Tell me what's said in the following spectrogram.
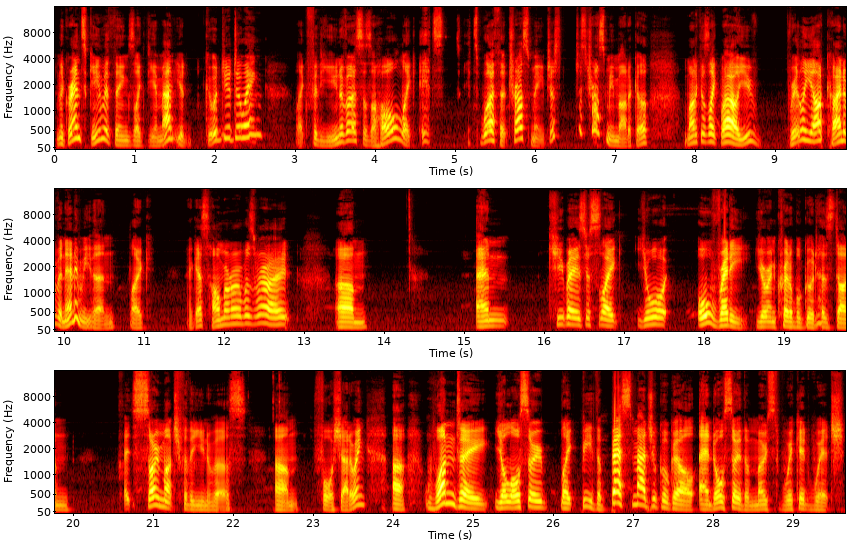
in the grand scheme of things, like the amount you're good you're doing, like for the universe as a whole, like it's it's worth it. Trust me. Just just trust me, Madoka. Madoka's like, wow, you really are kind of an enemy then. Like, I guess Homura was right. Um, and Kyubey is just like, you're already your incredible good has done so much for the universe. Um, foreshadowing. Uh, one day you'll also like be the best magical girl and also the most wicked witch.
